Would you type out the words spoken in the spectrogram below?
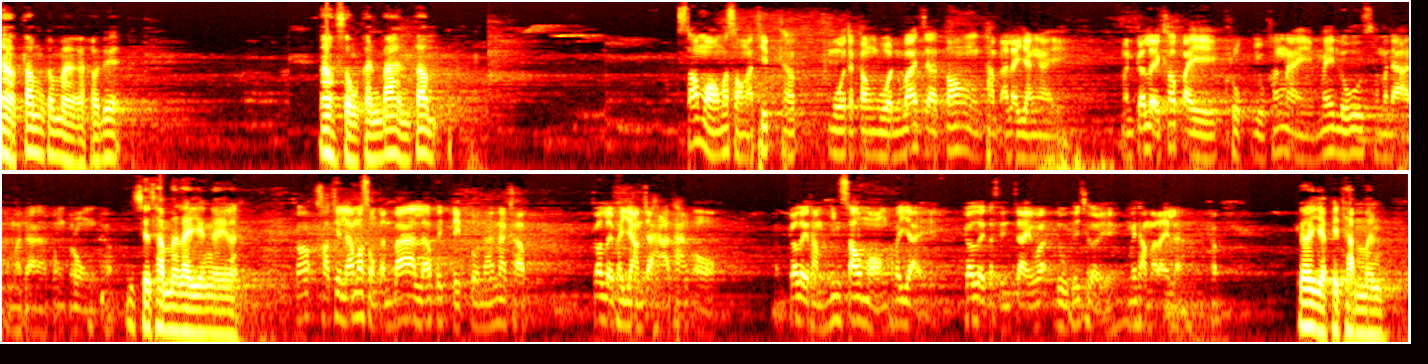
อ้าวต้อมก็มากับเขาด้วยอ้าวส่งกันบ้านต้อมเศร้าหมองมาสองอาทิตย์ครับมัวแต่กังวลว่าจะต้องทำอะไรยังไง มันก็เลยเข้าไปคลุกอยู่ข้างใน ไม่รู้ธรรมดาธรรมดาตรงๆครับ จะทำอะไรยังไงล่ะ ก็คราวที่แล้วมาส่งกันบ้านแล้วไปติดตัวนั้นนะครับ ก็เลยพยายามจะหาทางออก ก็เลยทำยิ่งเศร้าหมองเข้าไปใหญ่ ก็เลยตัดสินใจว่าดูเฉยๆไม่ทำอะไรแล้วครับ ก็อย่าไปทำมันครับ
